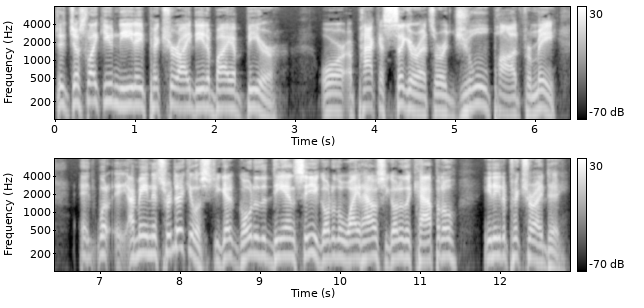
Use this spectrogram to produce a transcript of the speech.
Just like you need a picture ID to buy a beer or a pack of cigarettes or a Juul pod for me. It, what, I mean, it's ridiculous. You get, go to the DNC, you go to the White House, you go to the Capitol, you need a picture ID.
